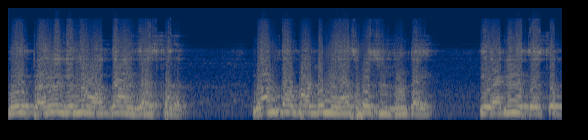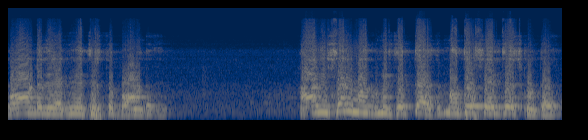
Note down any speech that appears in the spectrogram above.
మీరు ప్రజలకు ఎన్నో వాగ్దానాలు చేస్తారు. దాంతో పాటు మీ ఆస్పిరేషన్స్ ఉంటాయి. ఈ రకంగా చేస్తే బాగుంటుంది ఈ రకంగా చేస్తే బాగుంటుంది. ఆ విషయాలు మాకు మీరు చెప్తారు మాతో షేర్ చేసుకుంటారు.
